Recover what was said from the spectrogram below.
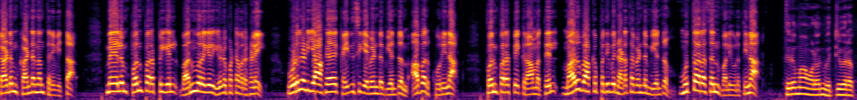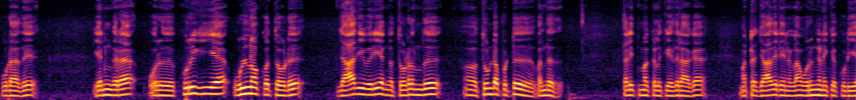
கடும் கண்டனம் தெரிவித்தார். மேலும் பொன்பரப்பியில் வன்முறையில் ஈடுபட்டவர்களை உடனடியாக கைது செய்ய வேண்டும் என்றும் அவர் கூறினார். பொன்பரப்பி கிராமத்தில் மறு வாக்குப்பதிவு நடத்த வேண்டும் என்றும் முத்தரசன் வலியுறுத்தினார். திருமாவளவன் வெற்றி பெறக்கூடாது என்கிற ஒரு குறுகிய உள்நோக்கத்தோடு ஜாதி வெறி அங்கே தொடர்ந்து தூண்டப்பட்டு வந்தது. தலித் மக்களுக்கு எதிராக மற்ற ஜாதியினரெல்லாம் ஒருங்கிணைக்கக்கூடிய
